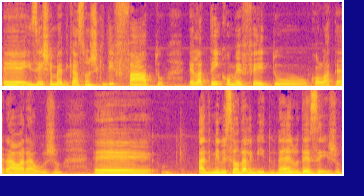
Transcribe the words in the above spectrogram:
é, existem medicações que de fato ela tem como efeito colateral, Araújo, é, a diminuição da libido, né, o desejo.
